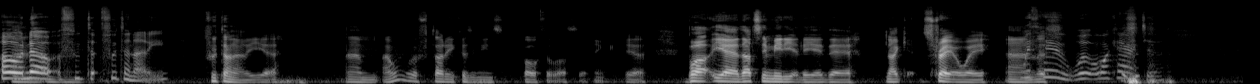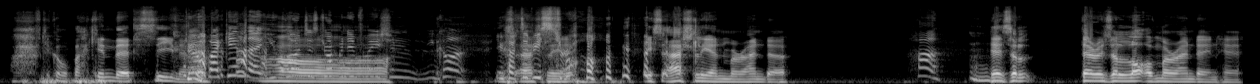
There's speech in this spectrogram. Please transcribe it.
Oh and- no, Fut- futanari. Futanari, yeah. Um, I went with futari because it means both of us. I think, yeah. But yeah, that's immediately there, like straight away. And With who? What, what character? I have to go back in there to see now. Go back in there. You can't just drop in Oh. information. You can't. You It's have to be strong. it's Ashley and Miranda. Huh. There's a there is a lot of Miranda in here,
